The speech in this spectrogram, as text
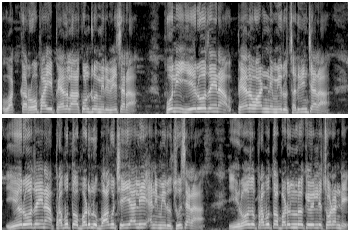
ఒక్క రూపాయి పేదల అకౌంట్లో మీరు వేశారా? పోనీ ఏ రోజైనా పేదవాడిని మీరు చదివించారా? ఏ రోజైనా ప్రభుత్వ బడులు బాగు చేయాలి అని మీరు చూసారా ఈరోజు ప్రభుత్వ బడుల్లోకి వెళ్ళి చూడండి.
